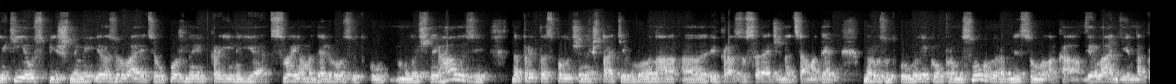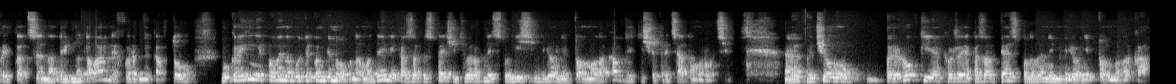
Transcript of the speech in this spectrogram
які є успішними і розвиваються у кожної країни, є своя модель розвитку молочної галузі. Наприклад, Сполучених Штатів вона е, якраз зосереджена ця модель на розвитку великого промислового виробництва молока. В Ірландії, наприклад, це на дрібнотоварних виробниках. То в Україні повинна бути комбінована модель, яка забезпечить виробництво 8 мільйонів тонн молока в 2030 році. Е, Причому переробки, як вже я казав, 5,5 мільйонів тонн молока.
